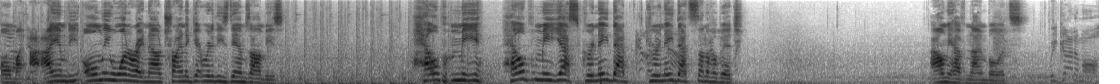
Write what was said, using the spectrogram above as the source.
Oh my, I, I am the only one right now trying to get rid of these damn zombies. Help me. Help me. Yes, grenade that, grenade that son of a bitch. I only have nine bullets. We got them all.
